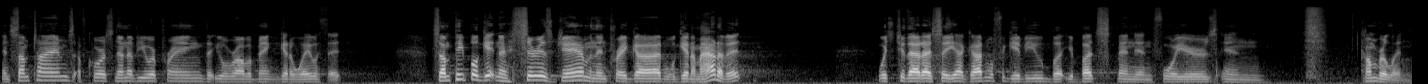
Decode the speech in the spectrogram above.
And sometimes, of course, none of you are praying that you'll rob a bank and get away with it. Some people get in a serious jam and then pray God will get them out of it. Which to that I say, yeah, God will forgive you, but your butt's spending four years in Cumberland.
